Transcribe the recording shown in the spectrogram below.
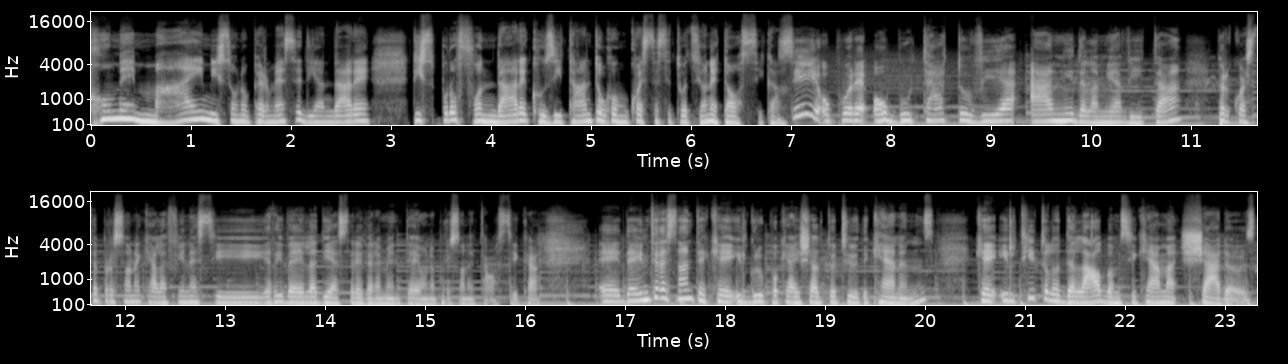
come mai mi sono permesse di andare, di sprofondare così tanto oh. con questa situazione tossica? Sì, oppure ho buttato via anni della mia vita per queste persone che alla fine si rivela di essere veramente una persona tossica. Ed è interessante che il gruppo che hai scelto tu, The Cannons, che il titolo dell'album si chiama Shadows,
